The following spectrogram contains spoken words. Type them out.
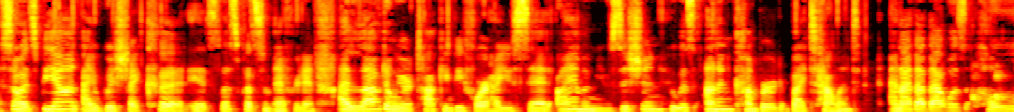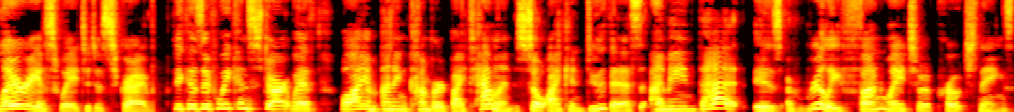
So it's beyond, I wish I could. It's let's put some effort in. I loved when we were talking before how you said, I am a musician who is unencumbered by talent. And I thought that was a hilarious way to describe because if we can start with, well, I am unencumbered by talent, so I can do this. I mean, that is a really fun way to approach things.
